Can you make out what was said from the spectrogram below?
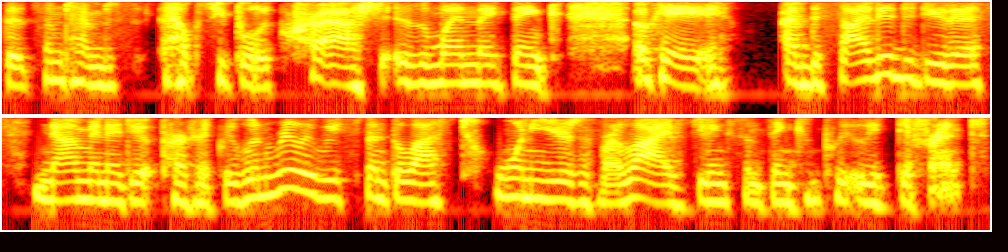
that sometimes helps people to crash is when they think, okay, I've decided to do this. Now I'm going to do it perfectly. When really we spent the last 20 years of our lives doing something completely different.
